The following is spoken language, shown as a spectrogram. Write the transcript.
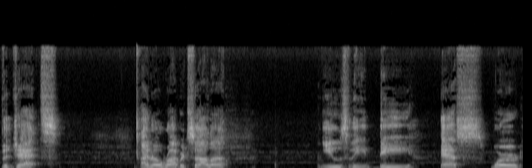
The Jets I know Robert Saleh used the DS word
